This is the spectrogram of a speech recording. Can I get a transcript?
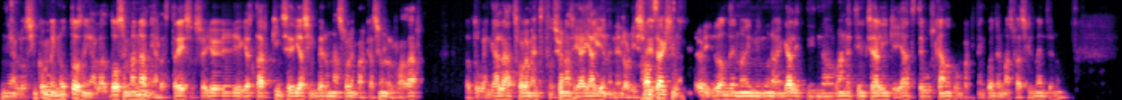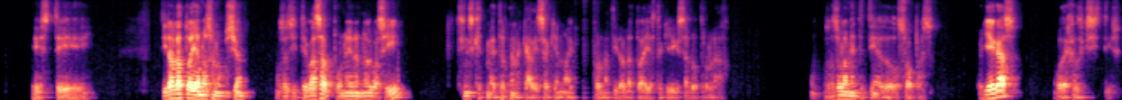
Ni a los cinco minutos, ni a las dos semanas, ni a las tres. O sea, yo llegué a estar 15 días sin ver una sola embarcación en el radar. O sea, tu bengala solamente funciona si hay alguien en el horizonte. Exacto. Si horizonte no hay ninguna bengala y normalmente tiene que ser alguien que ya te esté buscando como para que te encuentren más fácilmente, ¿no? Este, tirar la toalla no es una opción. O sea, si te vas a poner en algo así, tienes que meterte en la cabeza que no hay forma de tirar la toalla hasta que llegues al otro lado. O sea, solamente tienes dos sopas. O llegas o dejas de existir.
